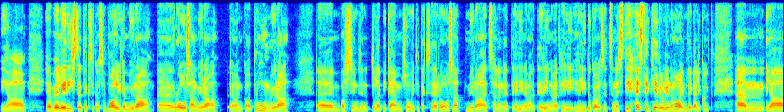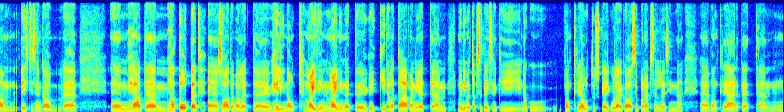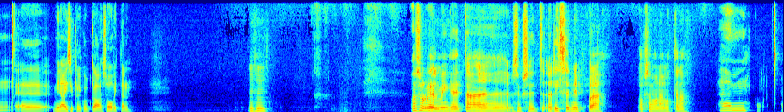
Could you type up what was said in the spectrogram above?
ja, ja veel eristatakse, kas valge müra, äh, roosa müra, on ka pruun müra äh, vastsündinutele pigem soovitatakse roosat müra, et seal on need erinevad, erinevad heli, helitugevused, see on hästi-hästi keeruline maailm tegelikult. Ähm, ja Eestis on ka äh, head, head tooted eh, saadaval, et eh, helinaut, mainin, mainin, et eh, kõik kiidavad taevani, et mõni võtab seda isegi nagu vankri jalutuskäigule kaasa, paneb selle sinna vankri äärde, et mina isiklikult ka soovitan mm. -hmm. on sul veel mingeid äh, siukseid lihtsaid nippe lapsevanematele ähm,?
